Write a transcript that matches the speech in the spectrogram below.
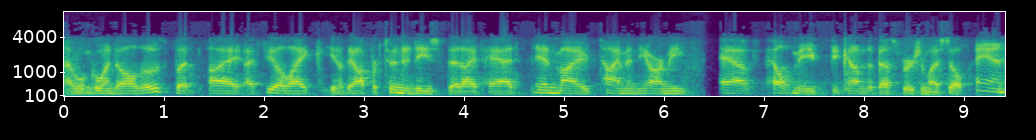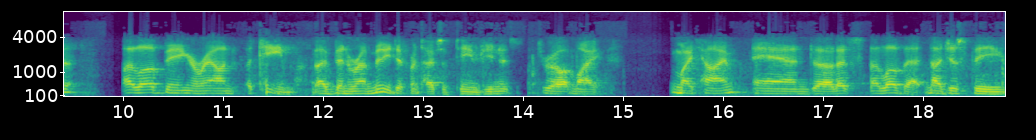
I won't go into all those, but I, I feel like you know the opportunities that I've had in my time in the Army have helped me become the best version of myself. And I love being around a team. I've been around many different types of teams units throughout my my time, and uh, that's I love that. Not just the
